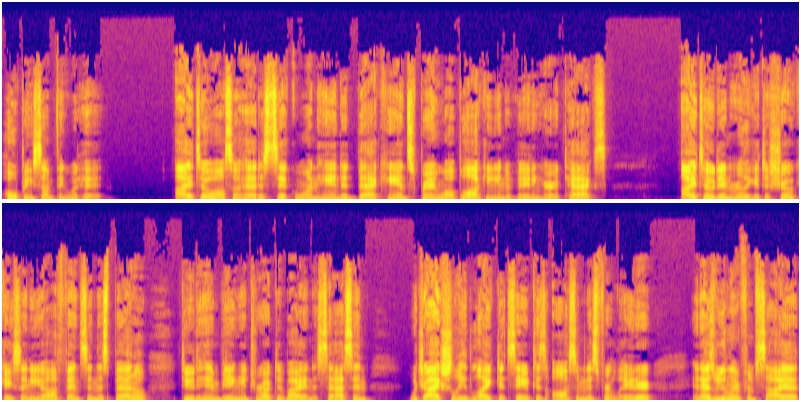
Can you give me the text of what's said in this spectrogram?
hoping something would hit. Ayato also had a sick one handed back handspring while blocking and evading her attacks. Ayato didn't really get to showcase any offense in this battle due to him being interrupted by an assassin, which I actually liked. It saved his awesomeness for later. And as we learned from Saya,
